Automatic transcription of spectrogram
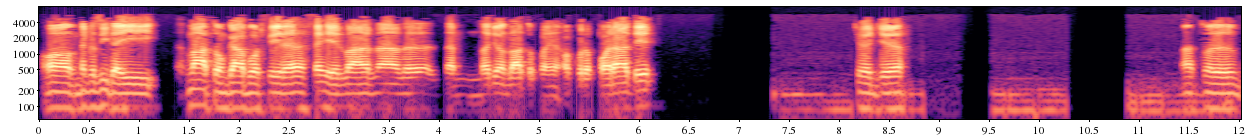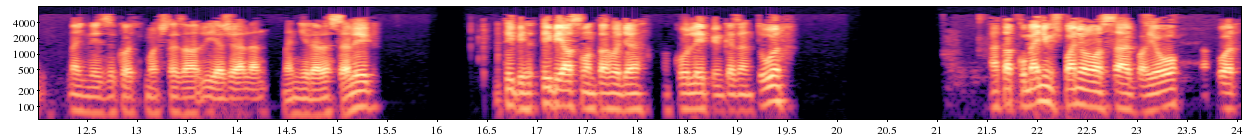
A, meg az idei Márton Gábor féle Fehérvárnál nem nagyon látok akkor a parádét. Úgyhogy hát megnézzük, hogy most ez a Liezs ellen mennyire lesz elég. Tibi, Tibi azt mondta, hogy akkor lépjünk ezen túl. Hát akkor menjünk Spanyolországba, jó? Akkor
